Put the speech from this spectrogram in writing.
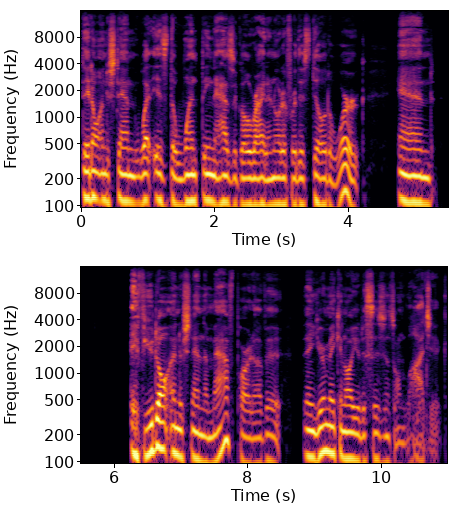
They don't understand what is the one thing that has to go right in order for this deal to work. And if you don't understand the math part of it, then you're making all your decisions on logic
